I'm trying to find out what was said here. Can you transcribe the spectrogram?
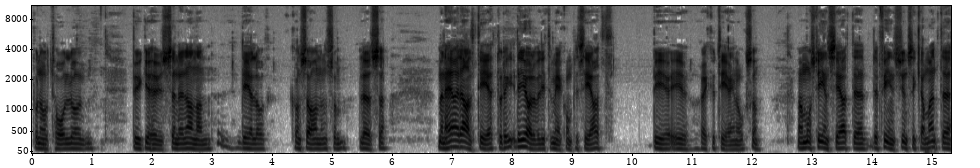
på något håll och bygger husen, det är en annan del av koncernen som löser. Men här är det alltid ett och det, det gör det väl lite mer komplicerat i, rekryteringen också. Man måste inse att det, det finns ju inte, så kan man inte,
